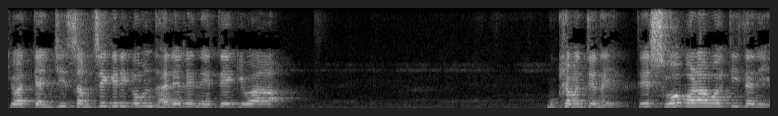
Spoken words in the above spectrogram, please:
किंवा त्यांची चमचेगिरी करून झालेले नेते किंवा मुख्यमंत्री नाही ते स्वबळावरती त्यांनी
